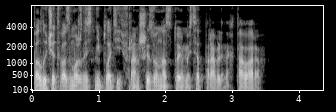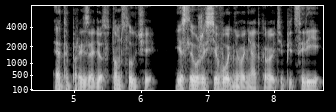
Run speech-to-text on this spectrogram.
получат возможность не платить франшизу на стоимость отправленных товаров. Это произойдет в том случае, если уже сегодня вы не откроете пиццерии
